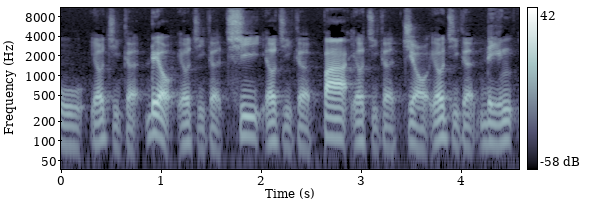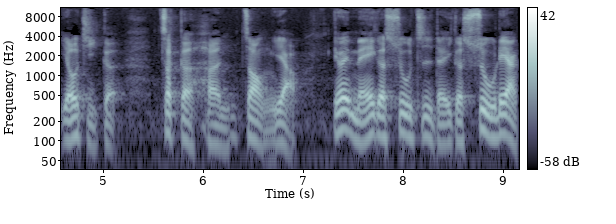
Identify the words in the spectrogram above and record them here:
五有几个，六有几个，七有几个，八有几个，九有几个，零有几个，这个很重要，因为每一个数字的一个数量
